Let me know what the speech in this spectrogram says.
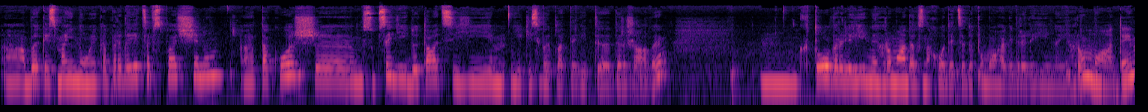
або якесь майно, яке передається в спадщину. Також е, субсидії, дотації, якісь виплати від е, держави. Хто в релігійних громадах знаходиться, допомога від релігійної громади.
